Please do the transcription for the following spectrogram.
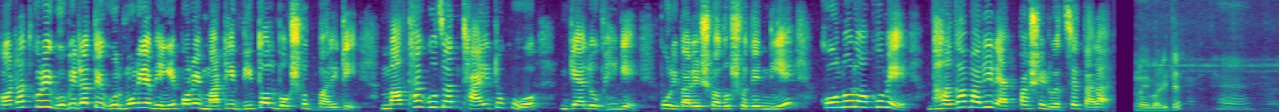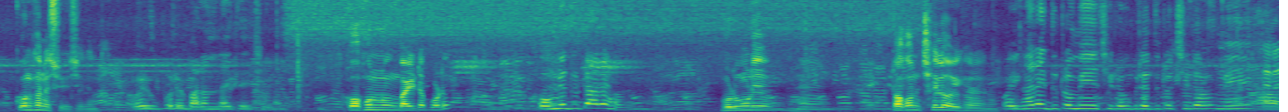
হঠাৎ করে গভীর রাতে হুড়মুড়িয়ে ভেঙে পড়ে মাটির দ্বিতল বসত বাড়িটি। মাথা গোজার ঠাইটুকুও গেল ভেঙে। পরিবারের সদস্যদের নিয়ে কোনো রকমে ভাঙা বাড়ির একপাশে রয়েছে তারা। ওই বাড়িতে? হ্যাঁ। কোনখানে শুয়েছিলেন? ওই উপরে বারান্দাইতেই ছিলাম। কখন বাড়িটা পড়ে? পৌনে দুটো আরে হবে। হুড়মুড়িয়ে হ্যাঁ। তখন ছিল ওইখানে? না? ওই ঘরে দুটো মেয়ে ছিল উপরে দুটো ছিল মেয়ে আর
